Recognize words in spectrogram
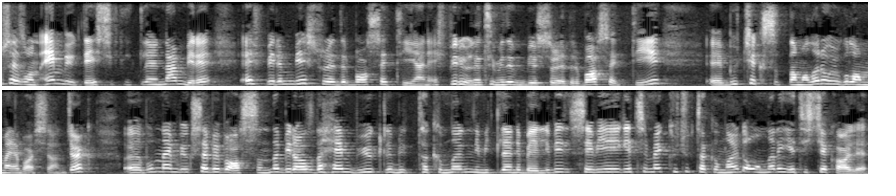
Bu sezon en büyük değişikliklerinden biri F1'in bir süredir bahsettiği yani F1 yönetiminin bir süredir bahsettiği e, bütçe kısıtlamaları uygulanmaya başlanacak. E, bunun en büyük sebebi aslında biraz da hem büyük takımların limitlerini belli bir seviyeye getirmek, küçük takımları da onlara yetişecek hale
